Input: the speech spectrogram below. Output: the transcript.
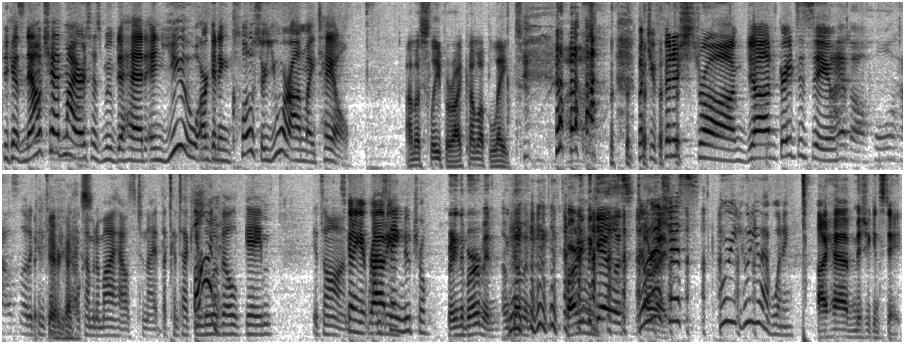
because now Chad Myers has moved ahead and you are getting closer. You are on my tail. I'm a sleeper. I come up late. But you finished strong. John, great to see you. I have a whole house load of Kentucky people coming to my house tonight. The Kentucky Fun. Louisville game, it's on. It's gonna get rowdy. I'm rowdy. staying neutral. Bring the bourbon. I'm coming. Party Michaela's. All right. Delicious. Who, are you- who do you have winning? I have Michigan State.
